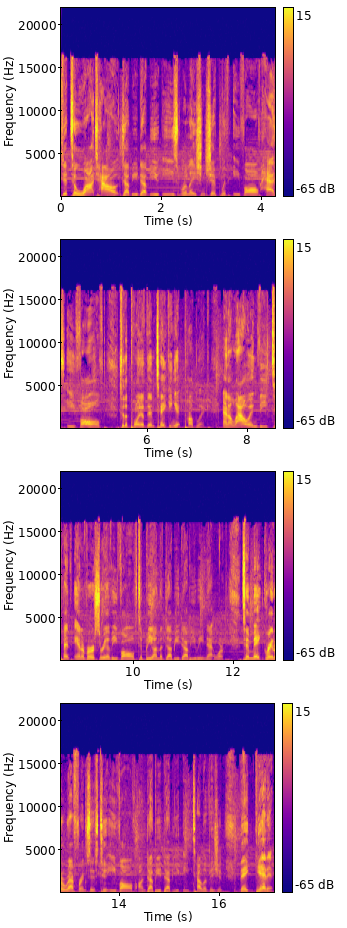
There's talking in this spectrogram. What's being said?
to, to watch how WWE's relationship with Evolve has evolved to the point of them taking it public and allowing the 10th anniversary of Evolve to be on the WWE network, to make greater references to Evolve on WWE television. They get it.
